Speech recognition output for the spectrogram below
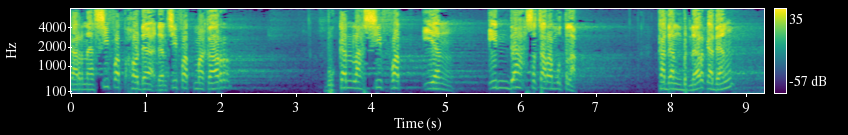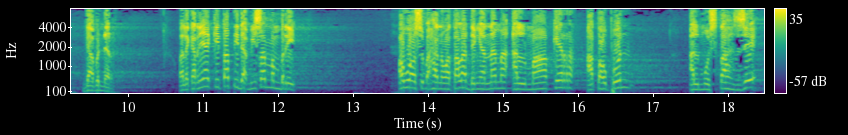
Karena sifat khoda dan sifat makar bukanlah sifat yang indah secara mutlak. Kadang benar, kadang nggak benar. Oleh karenanya kita tidak bisa memberi Allah Subhanahu wa taala dengan nama Al-Makir ataupun Al-Mustahzi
